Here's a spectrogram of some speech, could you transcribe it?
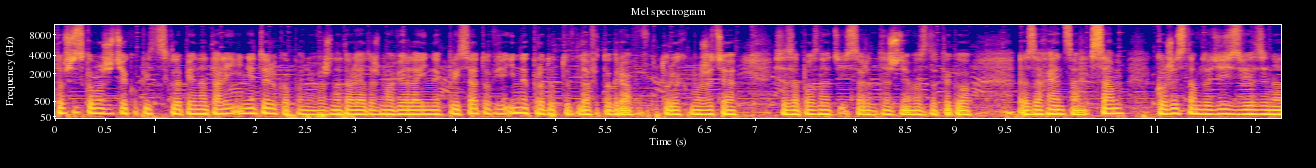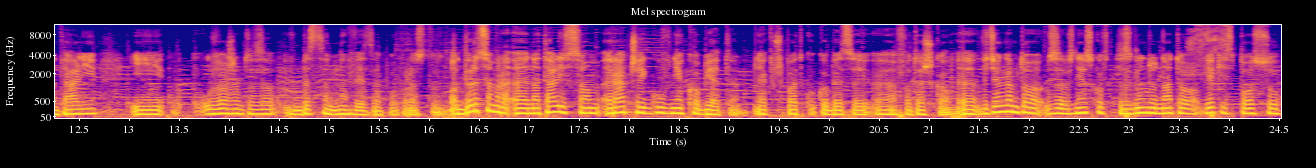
To wszystko możecie kupić w sklepie Natalii i nie tylko, ponieważ Natalia też ma wiele innych presetów i innych produktów dla fotografów, których możecie się zapoznać i serdecznie Was do tego e, zachęcam. Sam korzystam do dziś z wiedzy Natalii i uważam to za bezcenną wiedzę po prostu. Odbiorcą e, Natalii są raczej głównie kobiety, jak w przypadku kobiecej e, fotoszkoły. E, Wyciągam to ze wniosków ze względu na to, w jaki sposób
